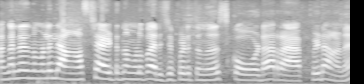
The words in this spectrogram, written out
അങ്ങനെ നമ്മൾ ലാസ്റ്റ് ആയിട്ട് നമ്മൾ പരിചയപ്പെടുത്തുന്നത് സ്കോഡ റാപ്പിഡ് ആണ്.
